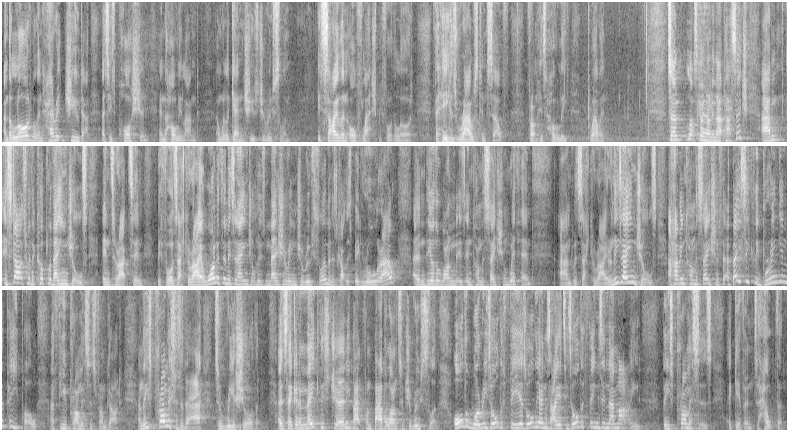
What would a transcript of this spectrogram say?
And the Lord will inherit Judah as his portion in the Holy Land, and will again choose Jerusalem. Be silent, all flesh, before the Lord, for he has roused himself from his holy dwelling. So, lots going on in that passage. Um, it starts with a couple of angels interacting before Zechariah. One of them is an angel who's measuring Jerusalem and has got this big ruler out, and the other one is in conversation with him and with Zechariah. And these angels are having conversations that are basically bringing the people a few promises from God. And these promises are there to reassure them as they're going to make this journey back from Babylon to Jerusalem. All the worries, all the fears, all the anxieties, all the things in their mind, these promises are given to help them.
